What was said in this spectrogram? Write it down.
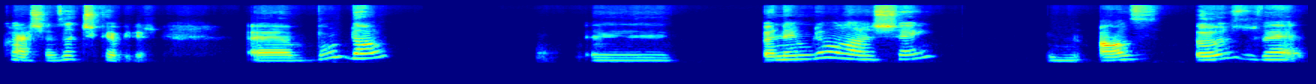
karşınıza çıkabilir. E, burada e, önemli olan şey az, öz ve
